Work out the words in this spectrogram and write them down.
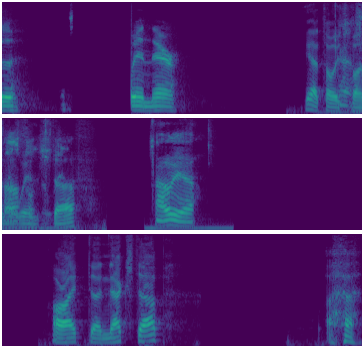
a, that's a win there. Yeah, it's always fun awesome. to win stuff. Oh yeah. All right, uh, next up, uh,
